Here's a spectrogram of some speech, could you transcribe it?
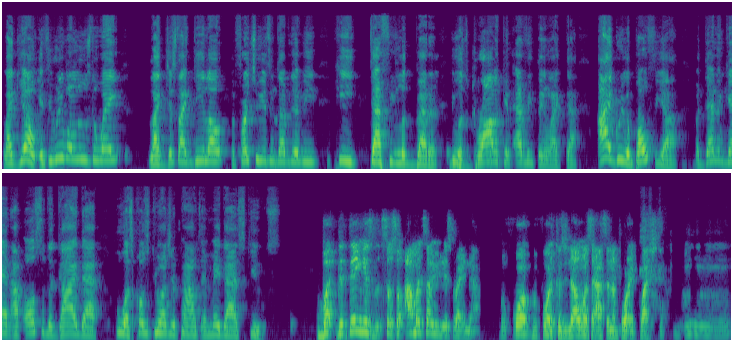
Like, yo, if you really want to lose the weight, like just like D'Lo, the first two years in WWE, he definitely looked better. He was brolic and everything like that. I agree with both of y'all. But then again, I'm also the guy that who was close to 300 pounds and made that excuse. But the thing is, so so I'm gonna tell you this right now before before because no to ask an important question. Mm-hmm.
